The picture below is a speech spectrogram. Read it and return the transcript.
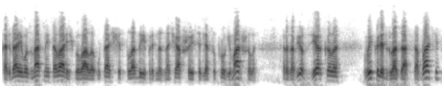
Когда его знатный товарищ, бывало, утащит плоды, предназначавшиеся для супруги маршала, разобьет зеркало, выколет глаза собаки,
